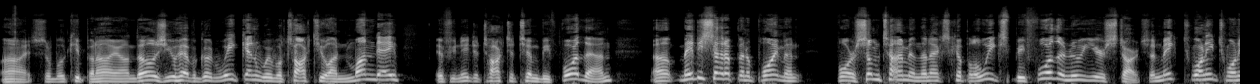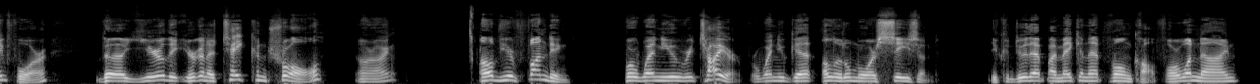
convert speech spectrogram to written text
All right, so we'll keep an eye on those. You have a good weekend. We will talk to you on Monday. If you need to talk to Tim before then, uh, maybe set up an appointment for sometime in the next couple of weeks before the new year starts and make 2024 the year that you're going to take control, all right, of your funding for when you retire, for when you get a little more seasoned. You can do that by making that phone call, 419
